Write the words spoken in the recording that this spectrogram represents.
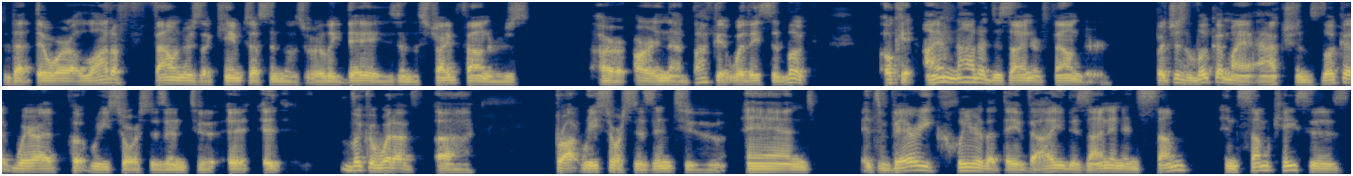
that there were a lot of founders that came to us in those early days, and the Stripe founders are, are in that bucket where they said, look, okay, I'm not a designer founder, but just look at my actions, look at where I've put resources into it, it look at what I've uh, brought resources into. And it's very clear that they value design. And in some, in some cases,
